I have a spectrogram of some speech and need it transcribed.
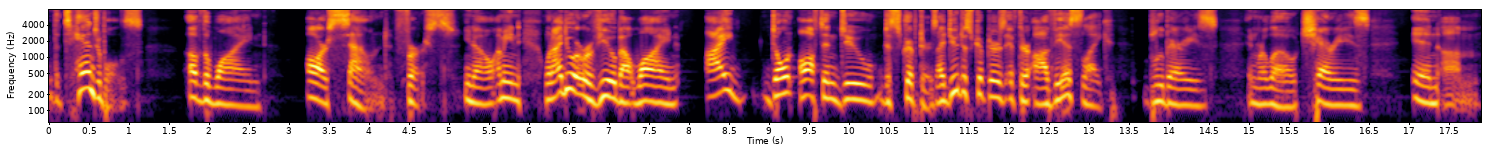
the tangibles of the wine are sound first. You know, I mean, when I do a review about wine, I don't often do descriptors. I do descriptors if they're obvious, like blueberries in Merlot, cherries in um,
